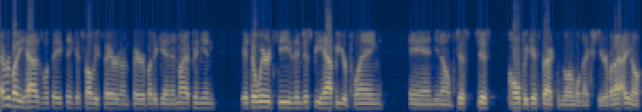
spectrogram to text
everybody has what they think is probably fair and unfair. But again, in my opinion, it's a weird season. Just be happy you're playing, and you know just just hope it gets back to normal next year. But I, you know,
